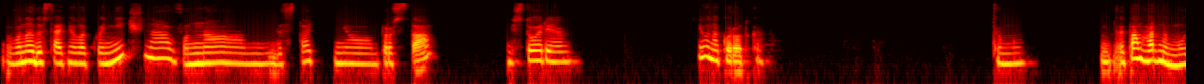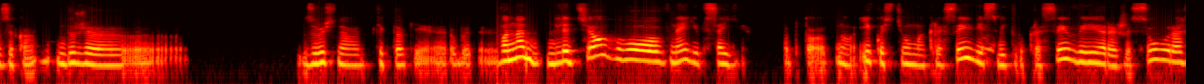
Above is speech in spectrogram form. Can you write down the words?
Вона достатньо лаконічна, вона достатньо проста історія, і вона коротка. Тому там гарна музика, дуже е, зручно в Тіктокі робити. Вона для цього в неї все є. Тобто, ну, і костюми красиві, світло красиві, режисура,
